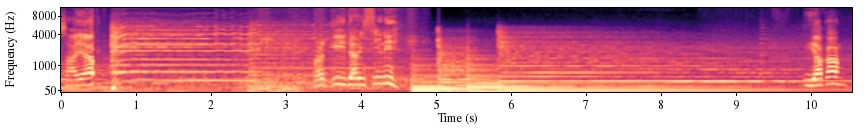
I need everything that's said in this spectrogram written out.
saya Pergi dari sini. Iya Kang.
